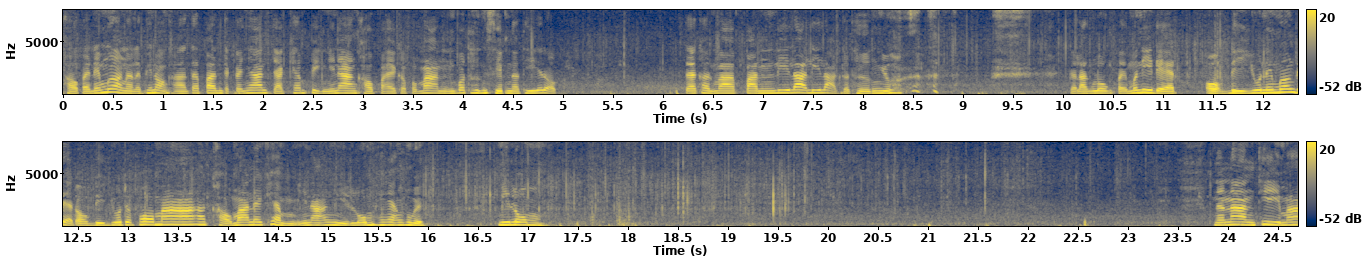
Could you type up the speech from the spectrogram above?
เข้าไปในเมืองนั่นแหละพี่น้องค่ะแต่ปั่นจักรยานจากแคมปิ้งนี่นางเข้าไปก็ประมาณบ่ถึง10นาทีดอกแต่คันว่าปั่นลีลาดลีลาดก็ถึงอยู่ กำลังลงไปเมื่อนี้แดดออกดีอยู่ในเมืองแดดออกดีอยู่แต่พ่อมาเข้ามาในแคมป์อีนางนี่ลมแห้งเว้ยมีลม นานๆที่มา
